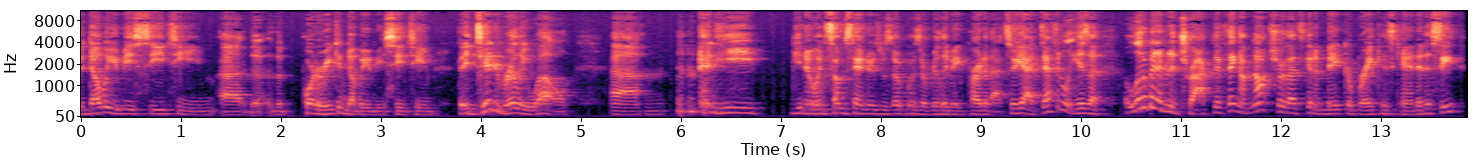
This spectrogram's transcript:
the WBC team, uh, the the Puerto Rican WBC team, they did really well. Um, and he you know, in some standards was a, was a really big part of that. So yeah, it definitely is a, a little bit of an attractive thing. I'm not sure that's going to make or break his candidacy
